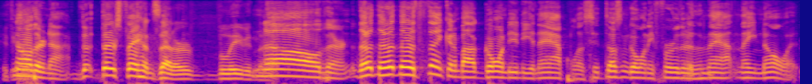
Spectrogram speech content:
if you No, they're not. Th- there's fans that are believing that. No, they're, they're they're they're thinking about going to Indianapolis. It doesn't go any further than that, and they know it.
